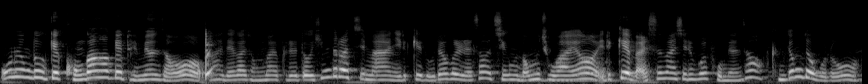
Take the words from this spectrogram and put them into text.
어느 정도 이렇게 건강하게 되면서 아, 내가 정말 그래도 힘들었지만 이렇게 노력을 해서 지금은 너무 좋아요 이렇게 말씀하시는 걸 보면서 긍정적으로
